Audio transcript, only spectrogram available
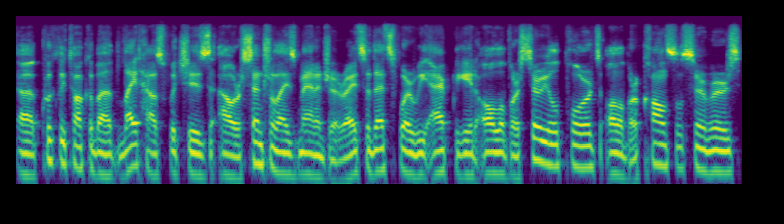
uh, quickly talk about Lighthouse, which is our centralized manager, right? So that's where we aggregate all of our serial ports, all of our console servers,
